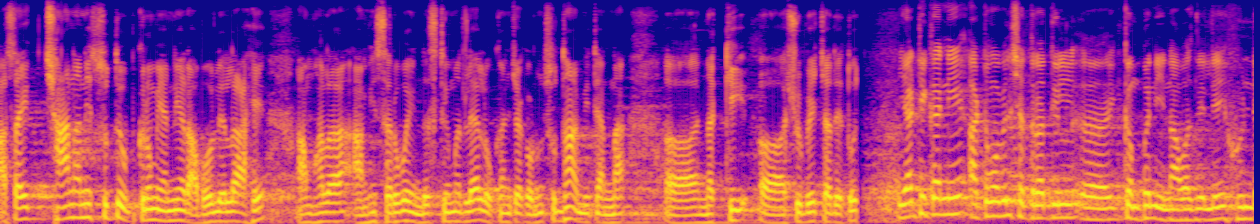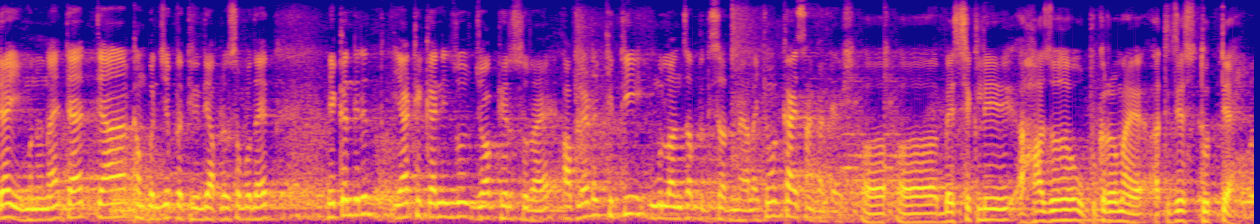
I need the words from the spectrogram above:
असा एक छान आणि सुत उपक्रम यांनी राबवलेला आहे. आम्हाला आम्ही सर्व इंडस्ट्रीमधल्या लोकांच्याकडून सुद्धा आम्ही त्यांना नक्की शुभेच्छा देतो. या ठिकाणी ऑटोमोबाईल क्षेत्रातील एक कंपनी नावाजलेली हुंडाई म्हणून आहे. त्या त्या कंपनीचे प्रतिनिधी आपल्यासोबत आहेत. एकंदरीत या ठिकाणी जो जॉब फेअर सुरू आहे आपल्याकडे किती मुलांचा प्रतिसाद मिळाला किंवा काय सांगाल त्याविषयी? बेसिकली हा जो उपक्रम आहे अतिशय स्तुत्य आहे.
